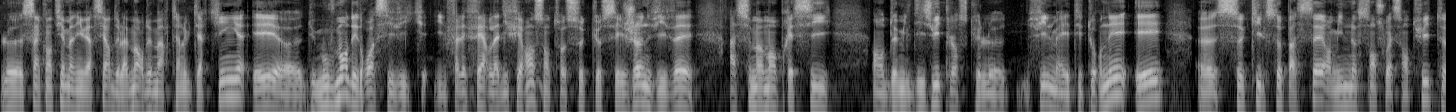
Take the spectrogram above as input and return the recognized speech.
le 50e anniversaire de la mort de Martin Luther King et euh, du mouvement des droits civiques. Il fallait faire la différence entre ce que ces jeunes vivaient à ce moment précis en 2018 lorsque le film a été tourné et euh, ce qu'il se passait en 1968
